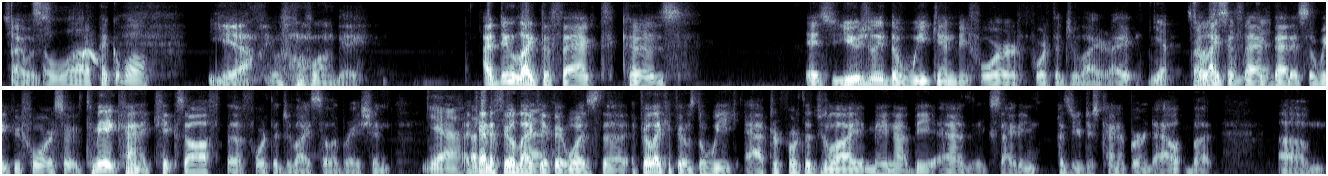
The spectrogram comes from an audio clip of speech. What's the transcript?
So I was a lot of pickleball. Yeah, it was a long day. I do like the fact because it's usually the weekend before Fourth of July, right? Yep. So I like the fact that it's the week before. So to me, it kind of kicks off the Fourth of July celebration. Yeah, I kind of feel like yeah. if it was the, I feel like if it was the week after Fourth of July, it may not be as exciting because you're just kind of burned out. But um,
